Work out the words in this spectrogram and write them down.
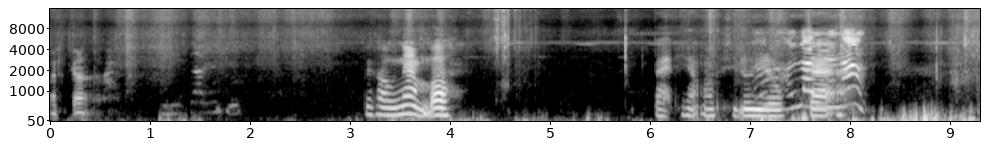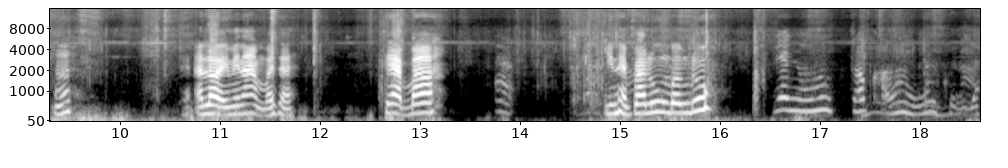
อัดกะไปเข้าห้องน้ำบ่ไปพี่น้องเอาไปสิลุยโลกตาฮะอร่อยไหมน้ำว่าใส่แซ่บบ่กินให้ปลาลุงเบิ่งดูเรียนห นูชอบขังหนูนั่นคืออะ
